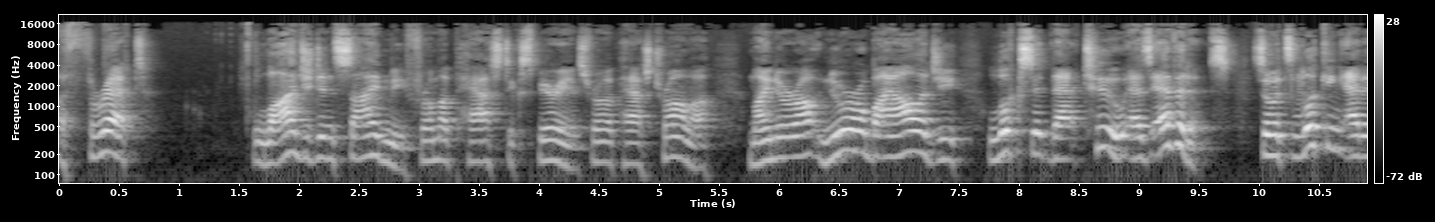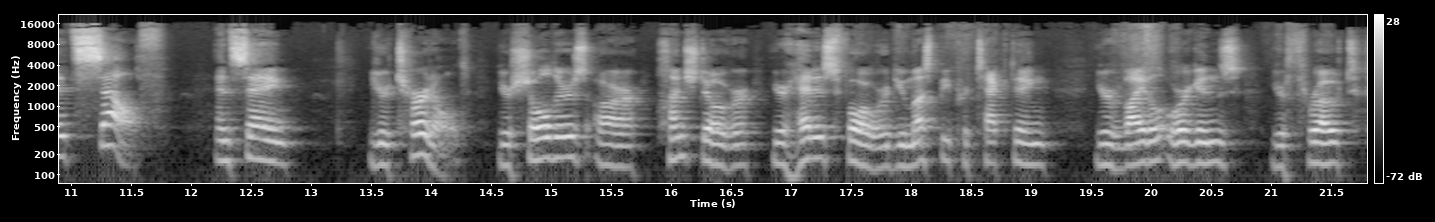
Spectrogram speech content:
a threat lodged inside me from a past experience, from a past trauma, my neuro- neurobiology looks at that too as evidence. So it's looking at itself and saying, You're turtled, your shoulders are hunched over, your head is forward, you must be protecting your vital organs, your throat.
